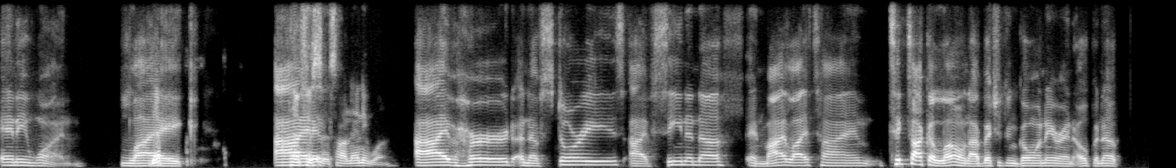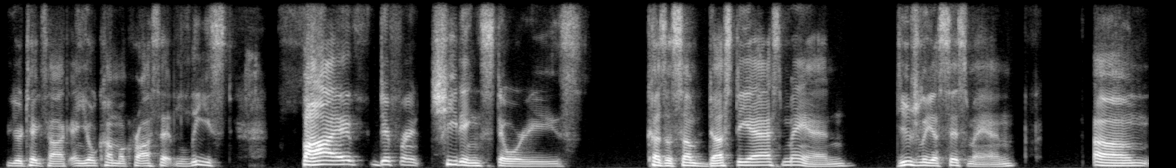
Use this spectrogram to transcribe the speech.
anyone. Like yep. emphasis on anyone. I've heard enough stories. I've seen enough in my lifetime. TikTok alone, I bet you can go on there and open up your TikTok and you'll come across at least five different cheating stories because of some dusty ass man, usually a cis man, um,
